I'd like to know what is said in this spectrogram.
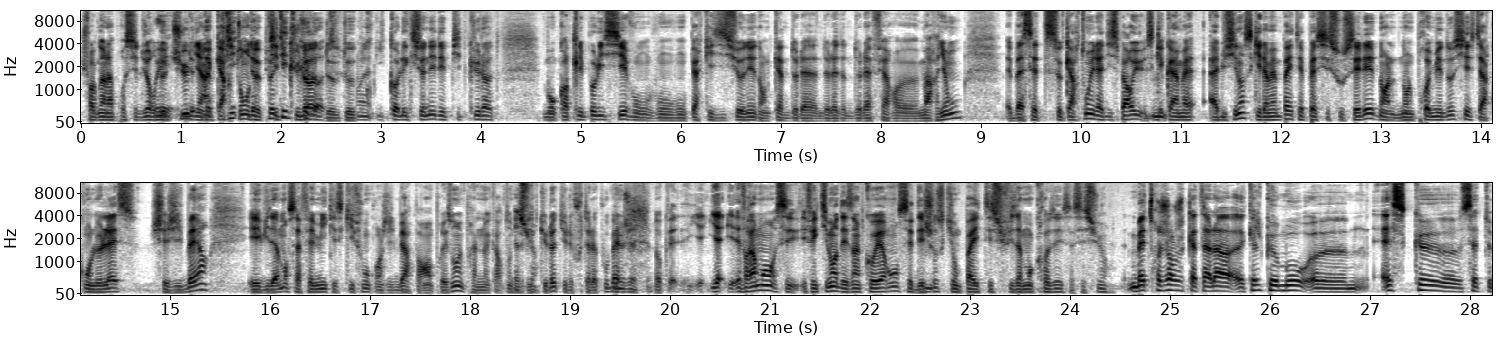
Je crois que dans la procédure Oui, de Tulle, il y a de un carton de, de petites petites culottes, de, culottes. de- Ouais. ils collectionnaient des petites culottes. Bon, quand les policiers vont, vont, vont perquisitionner dans le cadre de la de la- de l'affaire euh, Marion, eh ben cette, ce carton il a disparu. Ce qui est Mm. quand même hallucinant, c'est qu'il a même pas été placé sous scellé dans, le- dans le premier dossier. C'est-à-dire qu'on le laisse chez Gilbert. Et évidemment, sa famille, qu'est-ce qu'ils font quand Gilbert part en prison? Ils prennent le carton de culottes, ils le foutent à la poubelle. Donc il y, a- il y a vraiment, c'est effectivement des incohérences et des Mm. choses qui n'ont pas été suffisamment creusées, ça c'est sûr. Maître Georges Catala, euh, quelques mots. euh, Est-ce que cette,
